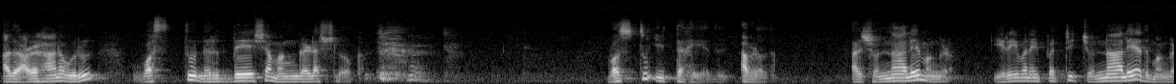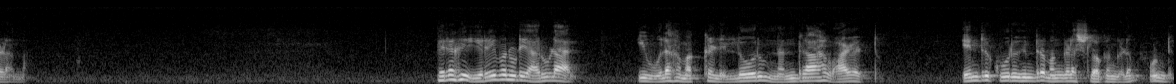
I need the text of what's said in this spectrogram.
அது அழகான ஒரு வஸ்து நிர்தேச மங்கள ஸ்லோகம். வஸ்து இத்தகையது அவ்வளவுதான். அது சொன்னாலே மங்களம். இறைவனை பற்றி சொன்னாலே அது மங்களம்தான். பிறகு இறைவனுடைய அருளால் இவ்வுலக மக்கள் எல்லோரும் நன்றாக வாழட்டும் என்று கூறுகின்ற மங்கள ஸ்லோகங்களும் உண்டு.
